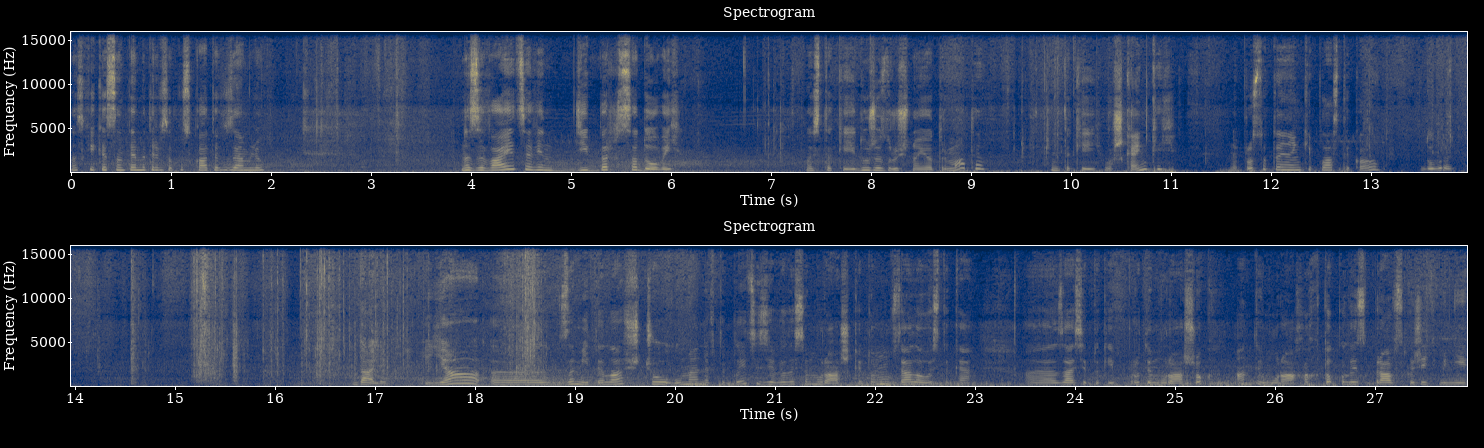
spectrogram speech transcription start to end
На скільки сантиметрів запускати в землю. Називається він дібер садовий. Ось такий. Дуже зручно його тримати. Він такий важкенький. Не просто тоненький пластик, а добре. Далі. Я е, замітила, що у мене в теплиці з'явилися мурашки, тому взяла ось таке е, засіб такий проти мурашок, антимураха. Хто колись брав, скажіть мені,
